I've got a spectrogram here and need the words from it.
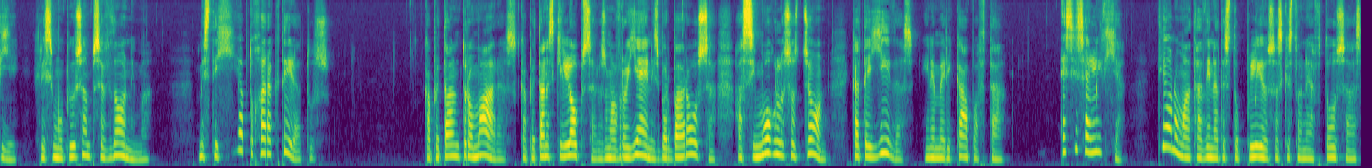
ίδιοι χρησιμοποιούσαν ψευδόνυμα, με στοιχεία από το χαρακτήρα τους. Καπετάν Τρομάρας, Καπετάν Σκυλόψαρος, Μαυρογέννης, Μπαρμπαρόσα, Ασημόγλωσσος Τζον, Καταιγίδας είναι μερικά από αυτά. Εσείς αλήθεια, τι όνομα θα δίνατε στο πλοίο σας και στον εαυτό σας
